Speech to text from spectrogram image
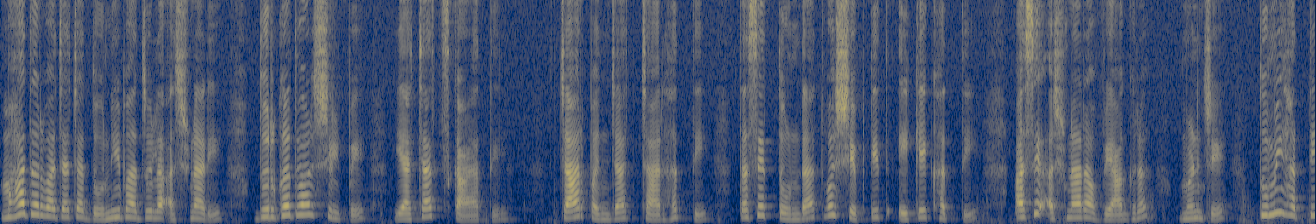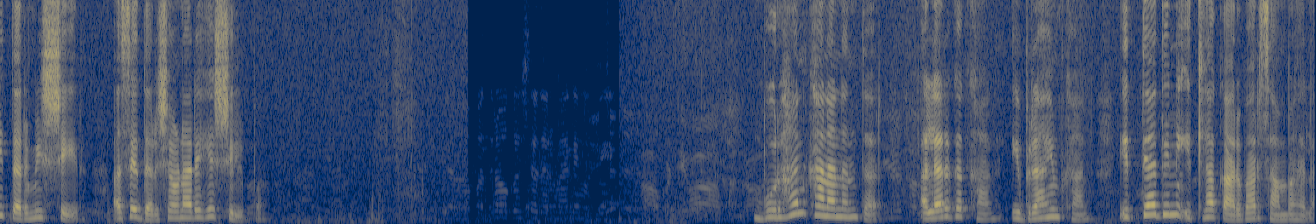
महादरवाजाच्या दोन्ही बाजूला असणारी दुर्गद्वार शिल्पे याच्याच काळातील. चार पंजात चार हत्ती तसे तोंडात व शेपटीत एक एक हत्ती असे असणारा व्याघ्र म्हणजे तुम्ही हत्ती तर मी शेर असे दर्शवणारे हे शिल्प. बुरहान खानानंतर अलर्ग खान इब्राहिम खान इत्यादींनी इथला कारभार सांभाळला.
